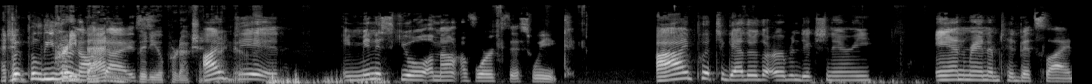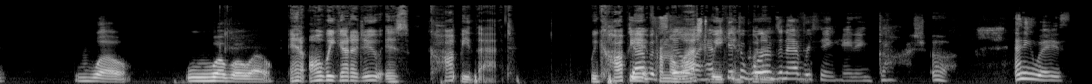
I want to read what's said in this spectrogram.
I did But believe it or not, bad guys, video production. I of. did a minuscule amount of work this week. I put together the Urban Dictionary and Random Tidbit Slide. Whoa, whoa, whoa, whoa! and all we gotta do is copy that. We copy yeah, it from still, the last I week to get the words in. and everything. Hayden, gosh, ugh. Anyways,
